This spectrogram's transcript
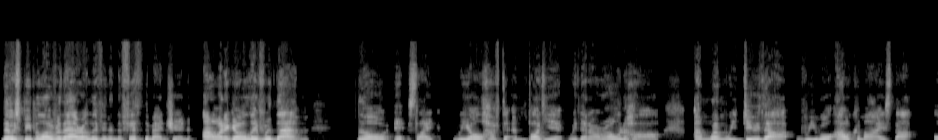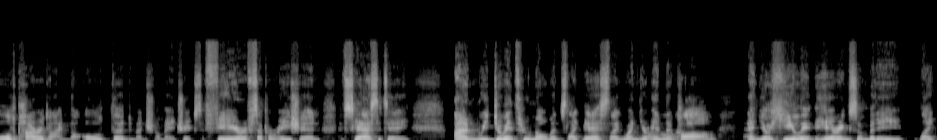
those people over there are living in the fifth dimension. I want to go live with them. No, it's like we all have to embody it within our own heart. And when we do that, we will alchemize that old paradigm, that old third dimensional matrix of fear, of separation, of scarcity. And we do it through moments like this, like when you're in the car and you're healing, hearing somebody like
